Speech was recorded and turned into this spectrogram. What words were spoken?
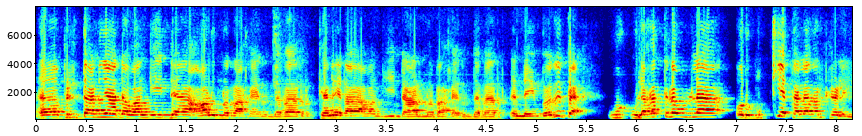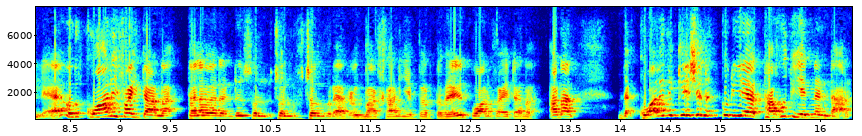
பிரித்தானியா அந்த வங்கியின் ஆளுநராக இருந்தவர் கனடா வங்கியின் ஆளுநராக இருந்தவர் என்பது இப்ப உ- உலகத்துல உள்ள ஒரு முக்கிய தலைவர்களில் ஒரு குவாலிஃபைடான தலைவர் என்று சொல் சொல் சொல்கிறார்கள் மாகாணியை பொறுத்தவரை குவாலிஃபைடான ஆனால் இந்த குவாலிபிகேஷனுக்குரிய தகுதி என்னென்றால்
